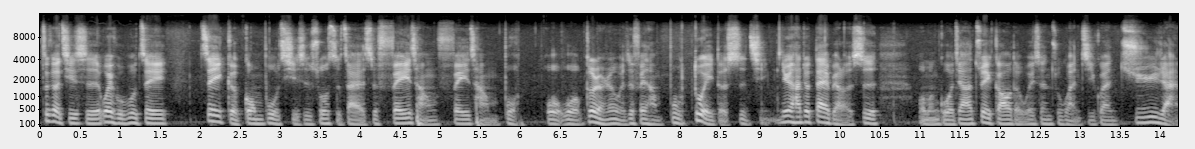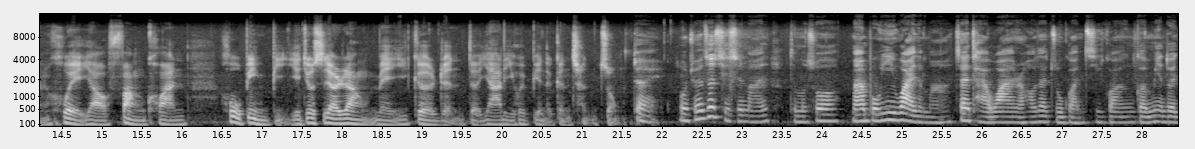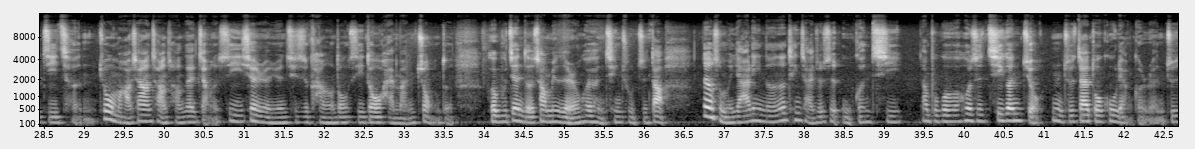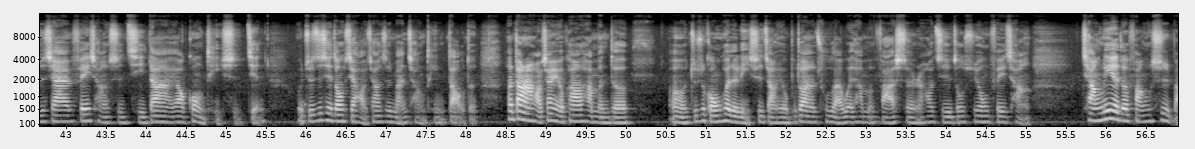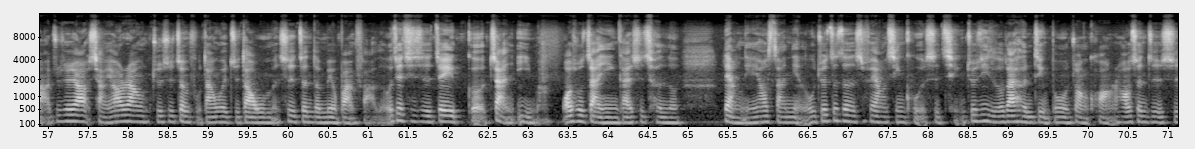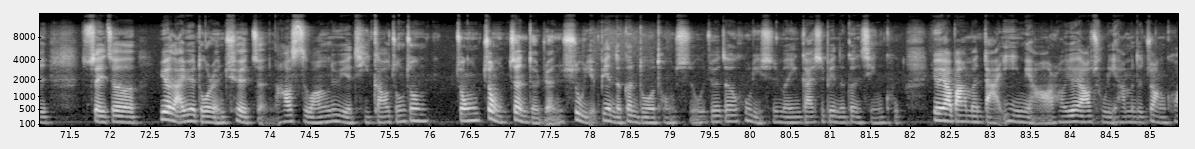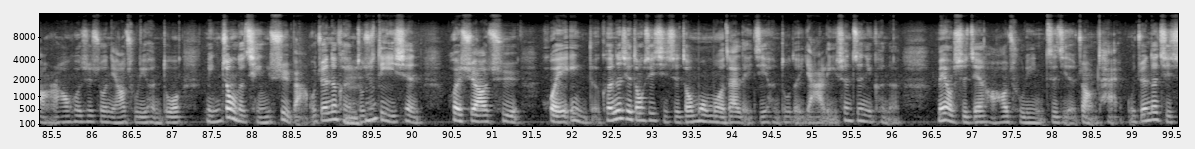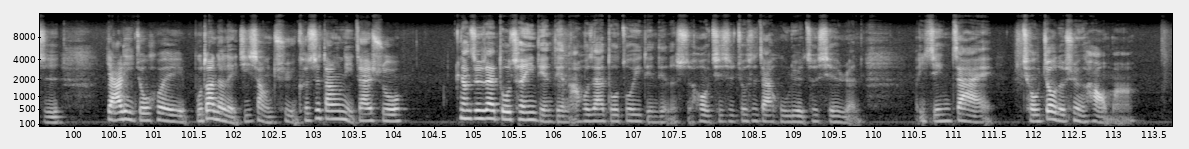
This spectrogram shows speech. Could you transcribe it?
这个其实卫福部这这个公布，其实说实在的是非常非常不，我我个人认为是非常不对的事情，因为它就代表的是我们国家最高的卫生主管机关居然会要放宽。护病比，也就是要让每一个人的压力会变得更沉重。对，我觉得这其实蛮怎么说，蛮不意外的嘛。在台湾，然后在主管机关跟面对基层，就我们好像常常在讲是一线人员，其实扛的东西都还蛮重的，可不见得上面的人会很清楚知道那有什么压力呢？那听起来就是五跟七，那不过或是七跟九，那你就再多雇两个人，就是现在非常时期，当然要共体时艰。我觉得这些东西好像是蛮常听到的。那当然，好像有看到他们的，呃，就是工会的理事长有不断的出来为他们发声，然后其实都是用非常强烈的方式吧，就是要想要让就是政府单位知道我们是真的没有办法了。而且其实这个战役嘛，我要说战役应该是撑了两年要三年了。我觉得这真的是非常辛苦的事情，就是一直都在很紧绷的状况，然后甚至是随着。越来越多人确诊，然后死亡率也提高，种种中重症的人数也变得更多的同时，我觉得护理师们应该是变得更辛苦，又要帮他们打疫苗，然后又要处理他们的状况，然后或是说你要处理很多民众的情绪吧，我觉得那可能都是第一线会需要去回应的，可能那些东西其实都默默在累积很多的压力，甚至你可能没有时间好好处理你自己的状态，我觉得那其实。压力就会不断的累积上去。可是当你在说，那就再多撑一点点啊，或者再多做一点点的时候，其实就是在忽略这些人已经在求救的讯号嘛。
